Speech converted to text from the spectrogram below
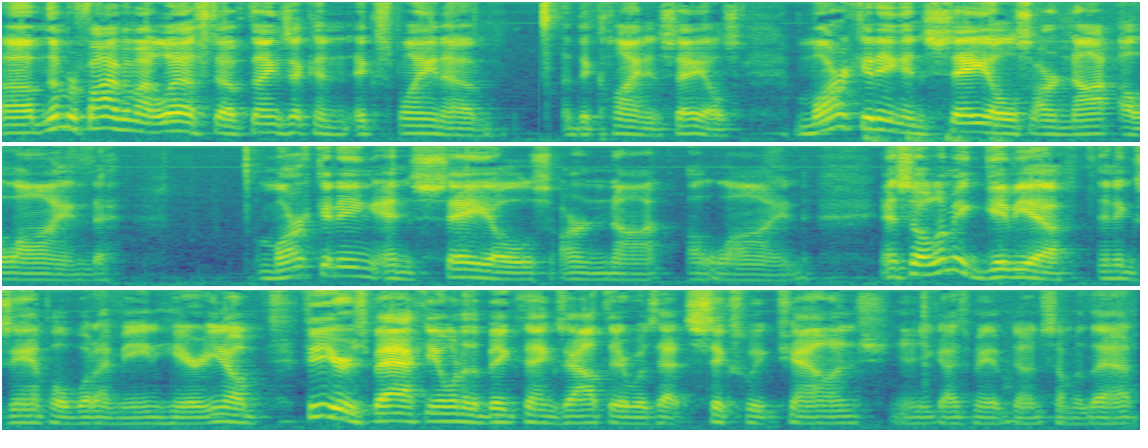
Um, number five on my list of things that can explain a, a decline in sales marketing and sales are not aligned. Marketing and sales are not aligned. And so let me give you an example of what I mean here. You know, a few years back, you know, one of the big things out there was that six week challenge. You know, you guys may have done some of that.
